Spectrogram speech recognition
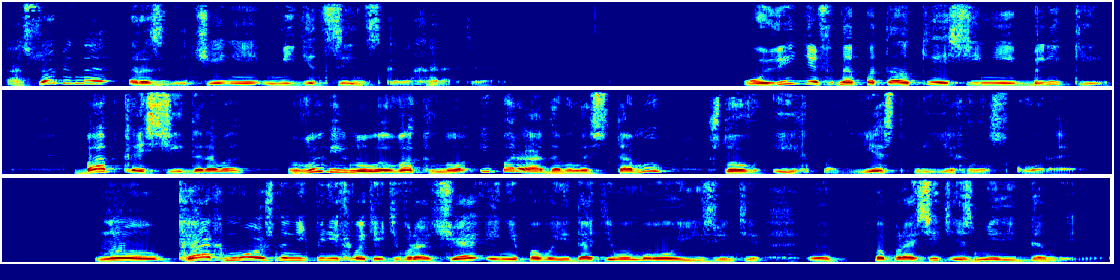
Особенно развлечение медицинского характера. Увидев на потолке синие блики, бабка Сидорова выглянула в окно и порадовалась тому, что в их подъезд приехала скорая. Ну, как можно не перехватить врача и не повыедать ему, ой, извините, э, попросить измерить давление?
